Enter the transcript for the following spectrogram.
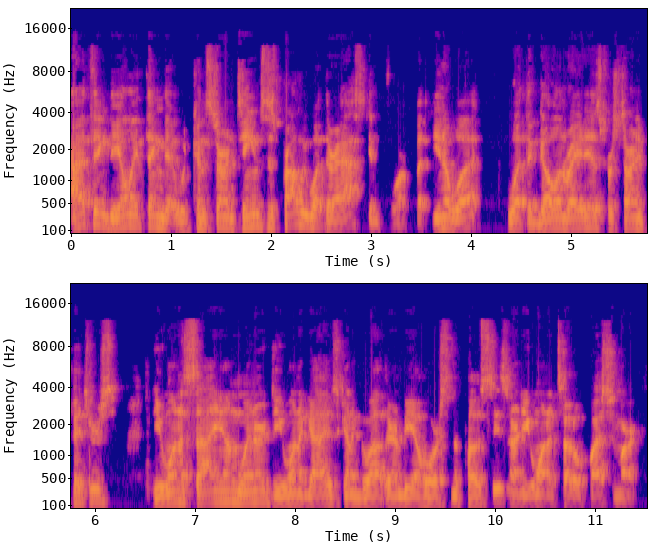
I think the only thing that would concern teams is probably what they're asking for. But you know what? What the going rate is for starting pitchers? Do you want a Cy Young winner? Do you want a guy who's going to go out there and be a horse in the postseason, or do you want a total question mark?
